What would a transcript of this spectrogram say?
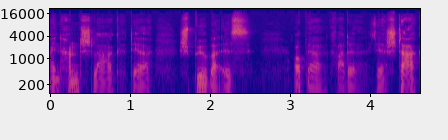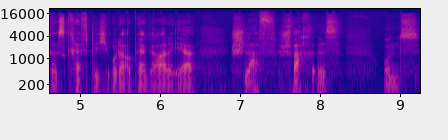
ein Handschlag, der spürbar ist, ob er gerade sehr stark ist, kräftig oder ob er gerade eher schlaff, schwach ist. Und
